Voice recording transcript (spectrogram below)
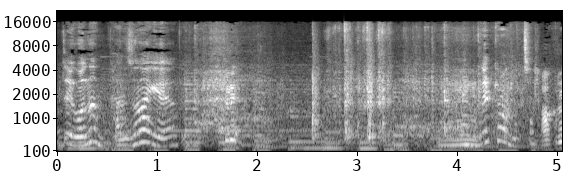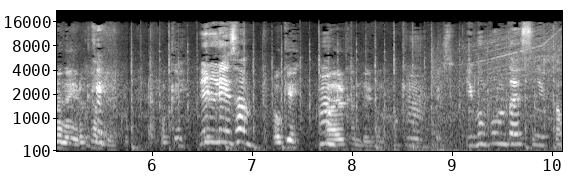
근데 이거는 단순하게 해야 돼. 그래. 음. 이렇게만 놓자. 아, 그러네. 이렇게 오케이. 하면 되고. 오케이. 1, 2, 3. 오케이. 응. 아, 이렇게 하면 되고. 오케이. 응. 됐어. 2번 뽑는다 했으니까.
